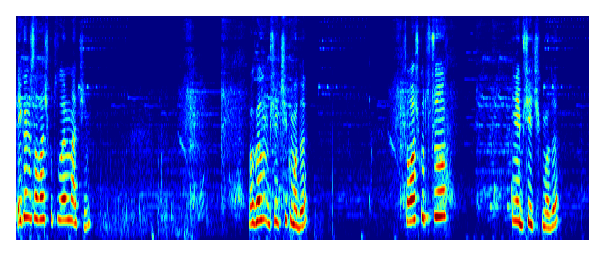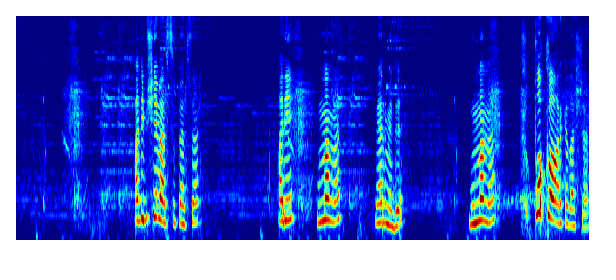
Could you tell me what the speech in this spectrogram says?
İlk önce savaş kutularını açayım. Bakalım bir şey çıkmadı. Savaş kutusu. Yine bir şey çıkmadı. Hadi bir şey ver Supercell. Hadi. Bundan ver. Vermedi. Bundan ver. Poco arkadaşlar.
